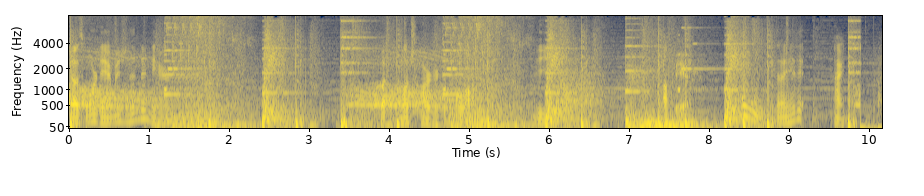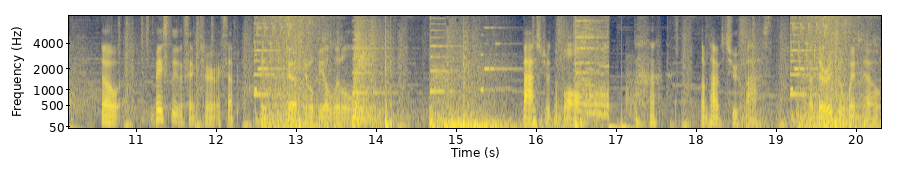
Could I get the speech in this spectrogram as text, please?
does more damage than the Nair, but much harder to pull off the up air. Ooh, did I hit it? Kind of. So, basically the same serve, except it, it'll be a little faster, the ball. Sometimes too fast. But there is a window.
